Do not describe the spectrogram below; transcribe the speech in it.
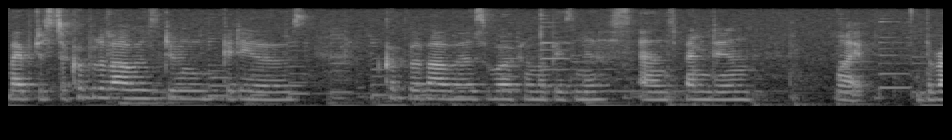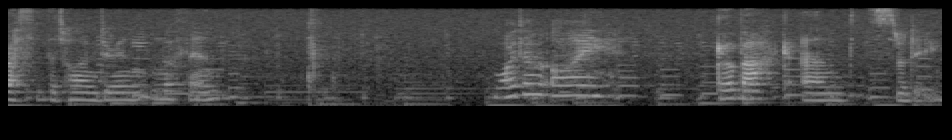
maybe just a couple of hours doing videos, a couple of hours working on my business and spending like the rest of the time doing nothing. Why don't I go back and study?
